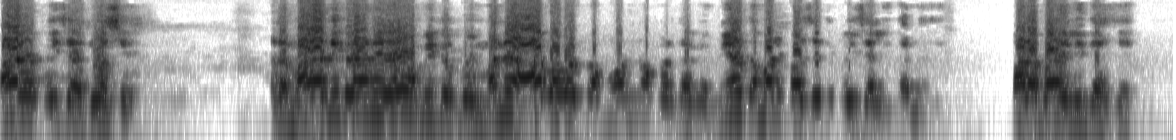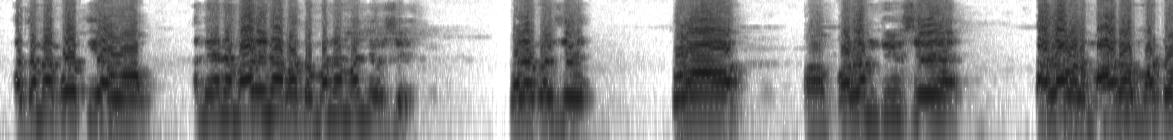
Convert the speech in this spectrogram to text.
મારે પૈસા જોશે. એટલે મારા દીકરાને એવું કીધું કે મને આ બાબતમાં ફોન ન કરતા કે મેં તમારી પાસેથી પૈસા લીધા નથી. મારા ભાઈ લીધા છે. આ તમે ગોતી આવો. અને એને મારી નાખો તો મને મંજૂર છે. બરાબર છે? તો પરમ દિવસે કાલાવડ મારો મોટો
